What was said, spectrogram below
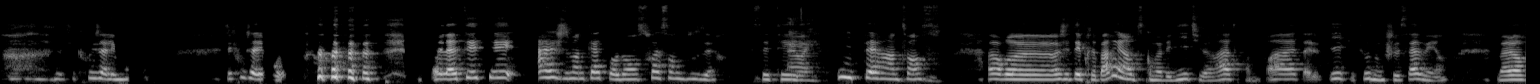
j'ai cru que j'allais mourir. J'ai cru que j'allais mourir. Elle a tété H24 pendant 72 heures. C'était ah hyper intense. Alors, euh, j'étais préparée, hein, parce qu'on m'avait dit, tu verras, trois mois, t'as le pic et tout, donc je savais. Hein. Mais alors,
